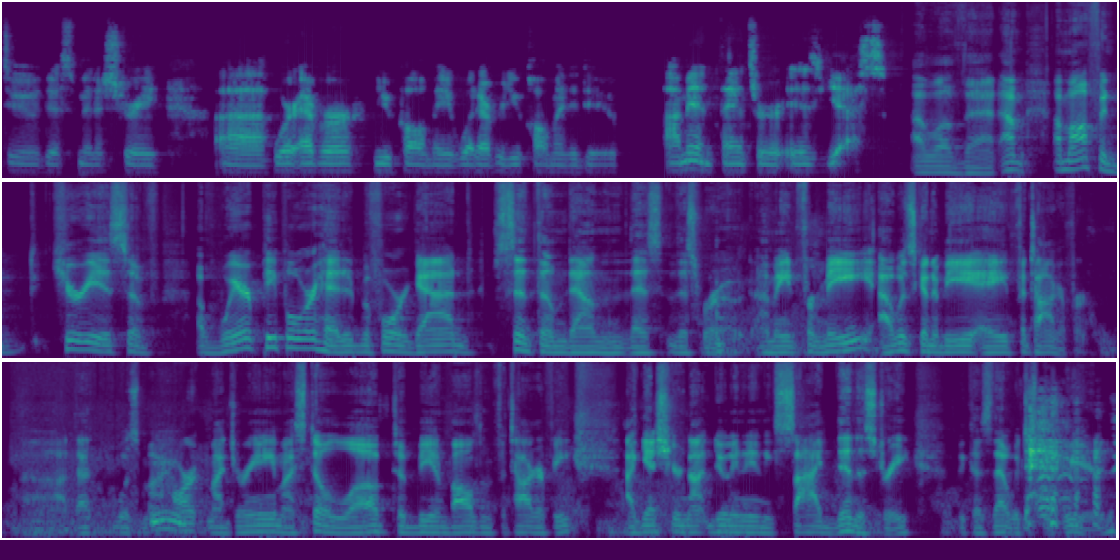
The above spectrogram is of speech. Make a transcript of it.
do this ministry uh, wherever you call me, whatever you call me to do. I'm in. The answer is yes. I love that. I'm I'm often curious of of where people were headed before God sent them down this this road. I mean, for me, I was going to be a photographer. Uh, that was my mm. heart, my dream. I still love to be involved in photography. I guess you're not doing any side dentistry because that would be weird.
